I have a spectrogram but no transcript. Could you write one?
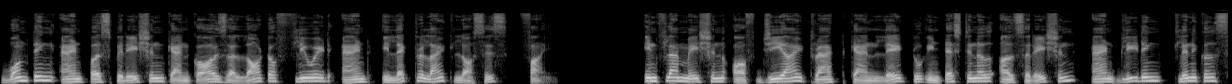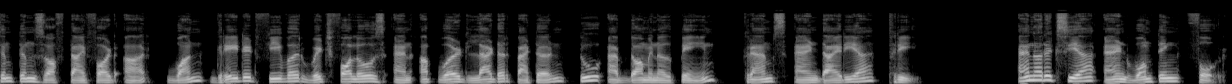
vomiting and perspiration can cause a lot of fluid and electrolyte losses. 5. Inflammation of GI tract can lead to intestinal ulceration and bleeding. Clinical symptoms of typhoid are 1. Graded fever which follows an upward ladder pattern 2. Abdominal pain, cramps and diarrhea 3. Anorexia and vomiting 4.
